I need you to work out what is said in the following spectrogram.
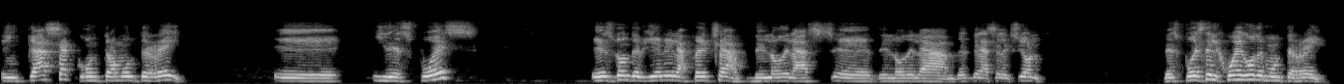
en casa contra Monterrey. Eh, y después es donde viene la fecha de lo de las eh, de lo de la de, la selección. Después del juego de Monterrey.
